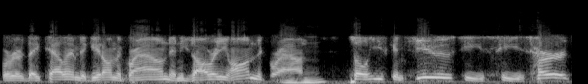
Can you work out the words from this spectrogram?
where they tell him to get on the ground, and he's already on the ground. So he's confused. He's he's hurt.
